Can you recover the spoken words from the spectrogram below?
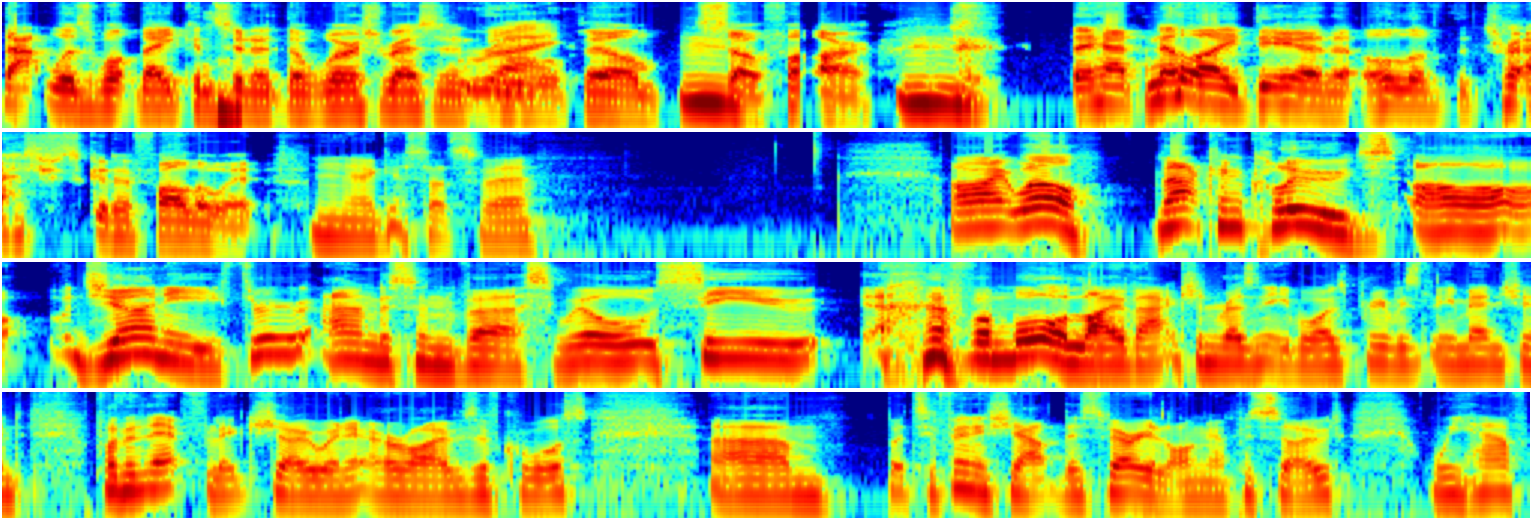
that was what they considered the worst Resident Evil film Mm. so far. Mhm. They had no idea that all of the trash was going to follow it. Yeah, I guess that's fair. All right, well, that concludes our journey through Anderson verse. We'll see you for more live action Resident Evil, as previously mentioned, for the Netflix show when it arrives, of course. Um, but to finish out this very long episode, we have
